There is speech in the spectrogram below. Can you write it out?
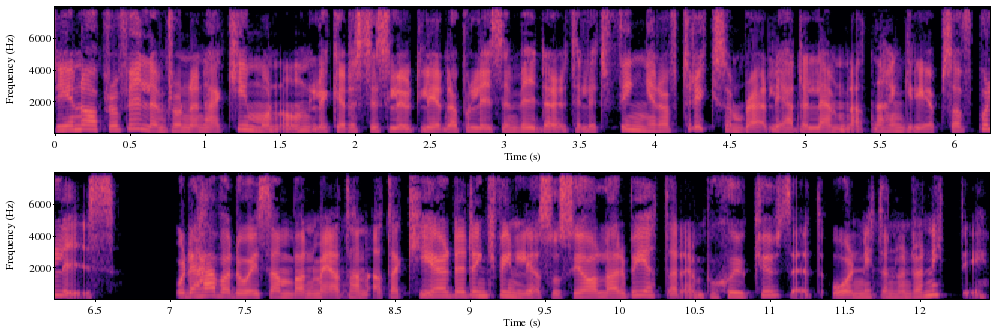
DNA-profilen från den här kimonon lyckades till slut leda polisen vidare till ett fingeravtryck som Bradley hade lämnat när han greps av polis. Och det här var då i samband med att han attackerade den kvinnliga socialarbetaren på sjukhuset år 1990.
